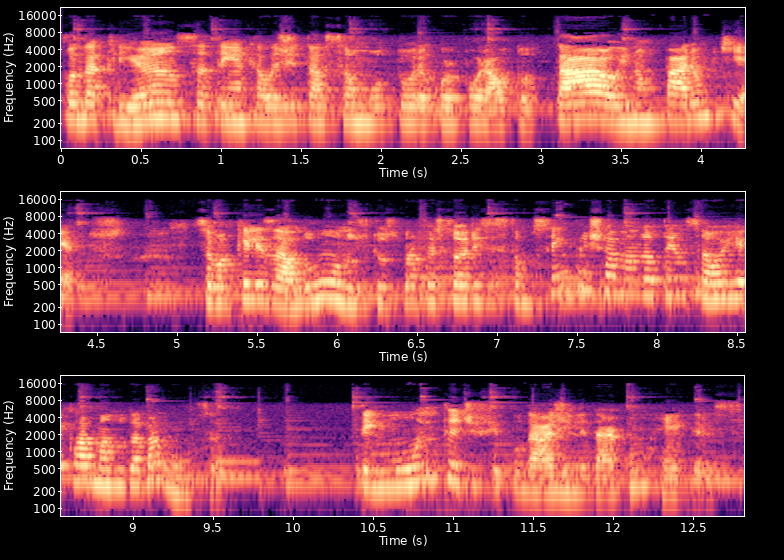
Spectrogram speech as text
quando a criança tem aquela agitação motora corporal total e não param quietos. São aqueles alunos que os professores estão sempre chamando atenção e reclamando da bagunça. Tem muita dificuldade em lidar com regras.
